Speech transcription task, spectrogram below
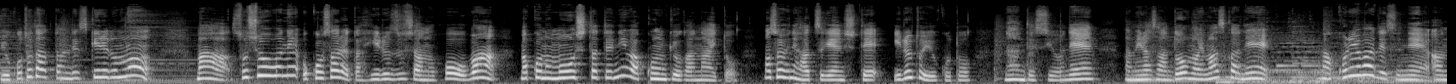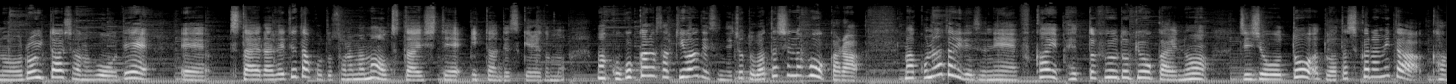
いうことだったんですけれどもまあ、訴訟をね、起こされたヒルズ社の方は、まあ、この申し立てには根拠がないと、まあ、そういうふうに発言しているということなんですよね。まあ、皆さんどう思いますかね？まあ、これはですね、あの、ロイター社の方で、えー、伝えられてたことそのままお伝えしていったんですけれども、まあ、ここから先はですねちょっと私の方から、まあ、この辺りですね深いペットフード業界の事情とあと私から見た考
